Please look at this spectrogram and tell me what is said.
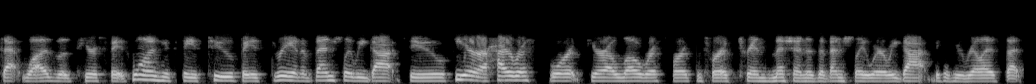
set was, was here's phase one, here's phase two, phase three. And eventually we got to here are high risk sports, here are low risk sports as far as transmission is eventually where we got because we realized that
